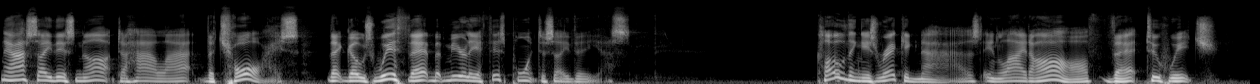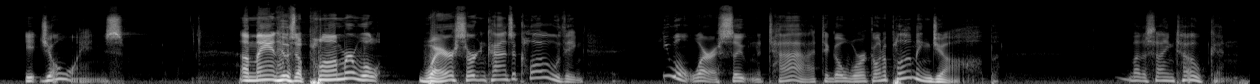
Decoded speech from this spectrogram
Now, I say this not to highlight the choice that goes with that, but merely at this point to say this. Clothing is recognized in light of that to which it joins. A man who's a plumber will wear certain kinds of clothing. You won't wear a suit and a tie to go work on a plumbing job. By the same token,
